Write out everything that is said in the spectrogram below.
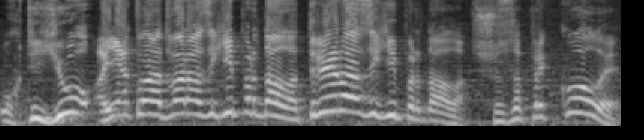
Ух ти йо! А як вона два рази гіпер дала? Три рази гіпер дала! Що за приколи?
